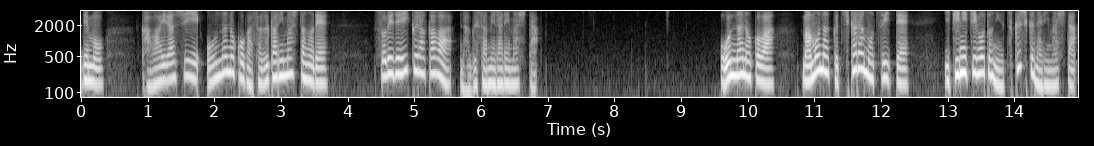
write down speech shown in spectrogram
でも可愛らしい女の子が授かりましたのでそれでいくらかは慰められました。女の子は間もなく力もついて一日ごとに美しくなりました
